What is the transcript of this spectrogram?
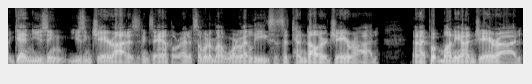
again using using J Rod as an example, right? If someone in my, one of my leagues has a ten dollar J Rod and I put money on J Rod,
